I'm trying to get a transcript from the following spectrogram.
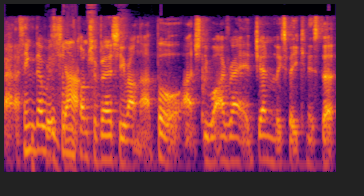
I think there was some gap. controversy around that, but actually, what I read, generally speaking, is that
